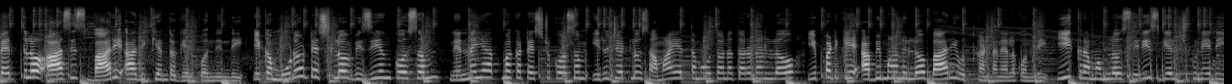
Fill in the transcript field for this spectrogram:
పెర్త్లో ఆసిస్ భారీ ఆధిక్యంతో గెలుపొందింది. ఇక మూడో టెస్టులో విజయం కోసం నిర్ణయాత్మక టెస్టు కోసం ఇరు జట్లు సమాయత్తమవుతున్న తరుణంలో ఇప్పటికే అభిమానుల్లో భారీ ఉత్కంఠ నెలకొంది. ఈ క్రమంలో సిరీస్ గెలుచుకునేది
